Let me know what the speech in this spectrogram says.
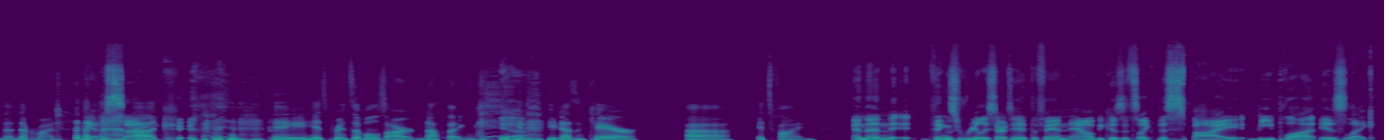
n- never mind. yeah, Uh, psych. he, his principles are nothing. Yeah. he doesn't care. Uh, it's fine. And then it- things really start to hit the fan now because it's like the spy B plot is like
